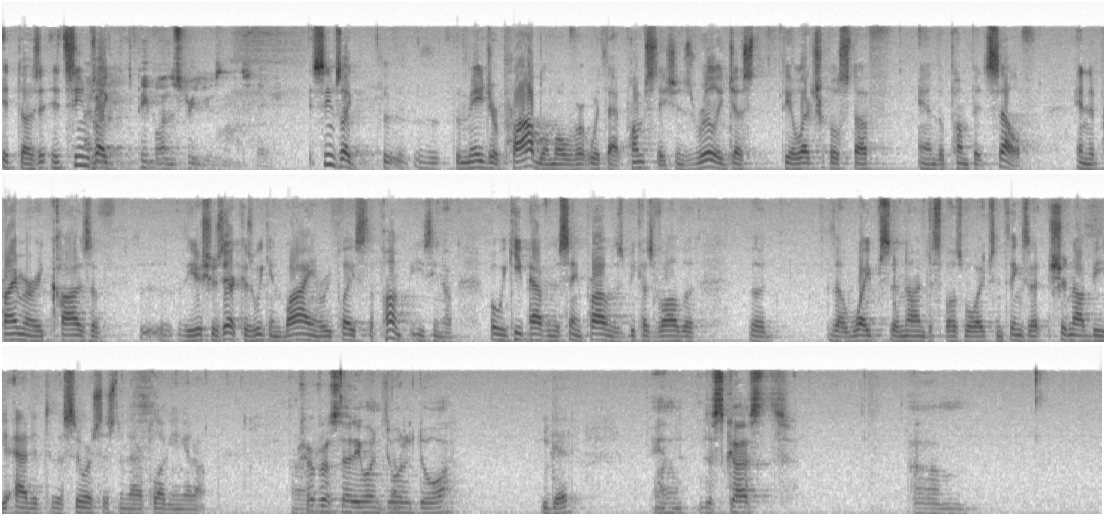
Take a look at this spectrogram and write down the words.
it does. It it seems I mean, like it's People on the street using the station. It seems like the- the the major problem over with that pump station is really just the electrical stuff and the pump itself. And the primary cause of the issues there, because we can buy and replace the pump easy enough, but we keep having the same problems because of all the, the the wipes, the non-disposable wipes and things that should not be added to the sewer system that are plugging it up. Trevor said he went door to door He did? and discussed um,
